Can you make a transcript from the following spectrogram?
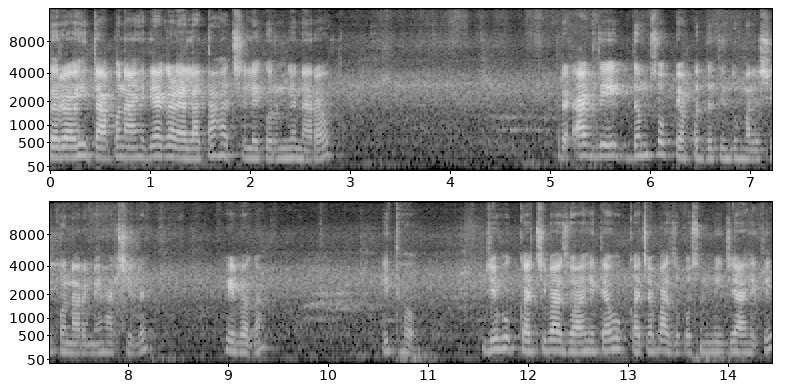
तर इथं आपण आहे त्या गळ्याला आता हात शिलाई करून घेणार आहोत. तर अगदी एकदम सोप्या पद्धतीने तुम्हाला शिकवणार मी हात शिलाई. हे बघा इथं जे हुक्काची बाजू आहे त्या हुक्काच्या बाजूपासून मी जे आहे ते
